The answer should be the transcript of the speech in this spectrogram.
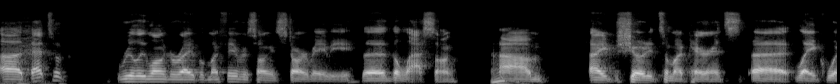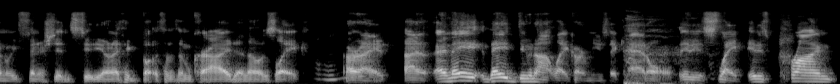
uh that took really long to write but my favorite song is star baby the the last song Oh. um i showed it to my parents uh like when we finished it in studio and i think both of them cried and i was like Oh. all right I, and they they do not like our music at all. It is like it is prime.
